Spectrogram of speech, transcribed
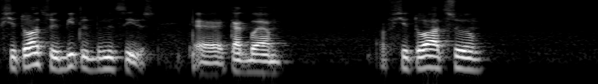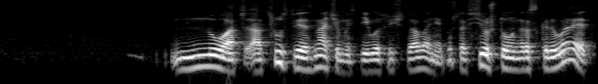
в ситуацию битл бомициус, э, как бы в ситуацию ну, отсутствия значимости его существования, потому что все, что он раскрывает,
